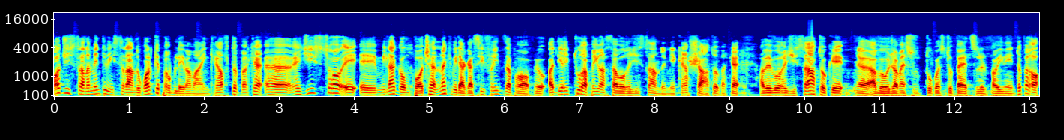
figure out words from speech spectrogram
Oggi stranamente mi sta dando qualche problema Minecraft perché eh, registro e, e, mi lagga un po', cioè non è che mi lagga, si frizza proprio. Addirittura prima stavo registrando e mi è crashato perché avevo registrato che eh, avevo già messo tutto questo pezzo del pavimento, però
